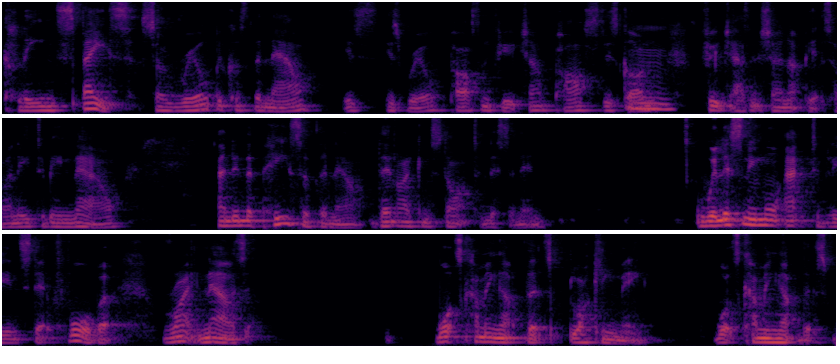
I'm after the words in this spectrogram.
clean space. So real because the now is is real, past and future. Past is gone, mm. future hasn't shown up yet. So I need to be now. And in the peace of the now, then I can start to listen in we're listening more actively in step four, but right now it's what's coming up that's blocking me? What's coming up that's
